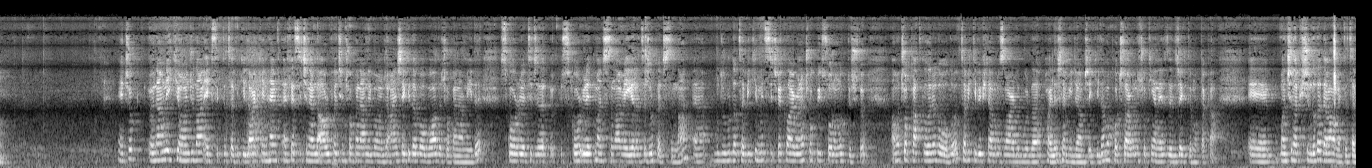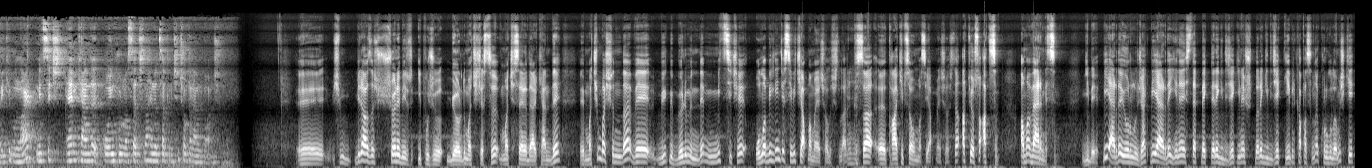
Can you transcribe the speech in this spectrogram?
e, çok önemli iki oyuncudan eksikti tabii ki. Larkin hem Efes için hem de Avrupa için çok önemli bir oyuncu. Aynı şekilde Boboa da çok önemliydi. Skor üretici, skor üretme açısından ve yaratıcılık açısından. E, bu burada tabii ki Mitsic ve Clyburn'a çok büyük sorumluluk düştü. Ama çok katkıları da oldu. Tabii ki bir planımız vardı burada paylaşamayacağım şekilde ama koçlar bunu çok iyi analiz edecektir mutlaka. E, maçın akışında da devam etti tabii ki bunlar. Mitsic hem kendi oyun kurması açısından hem de takım için çok önemli bir oyuncu. Ee, şimdi biraz da şöyle bir ipucu gördüm açıkçası maçı seyrederken de. E, maçın başında ve büyük bir bölümünde Mitsic'e olabildiğince switch yapmamaya çalıştılar. Hı hı. Kısa e, takip savunması yapmaya çalıştılar. Atıyorsa atsın ama vermesin gibi. Bir yerde yorulacak, bir yerde yine step back'lere gidecek, yine şutlara gidecek diye bir kafasında kurgulamış ki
